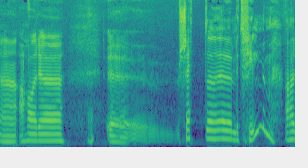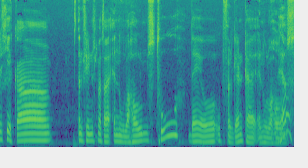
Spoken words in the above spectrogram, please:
jeg har eh, eh, sett litt film. Jeg har kikka en film som heter Enola Holmes 2. Det er jo oppfølgeren til Enola Holmes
